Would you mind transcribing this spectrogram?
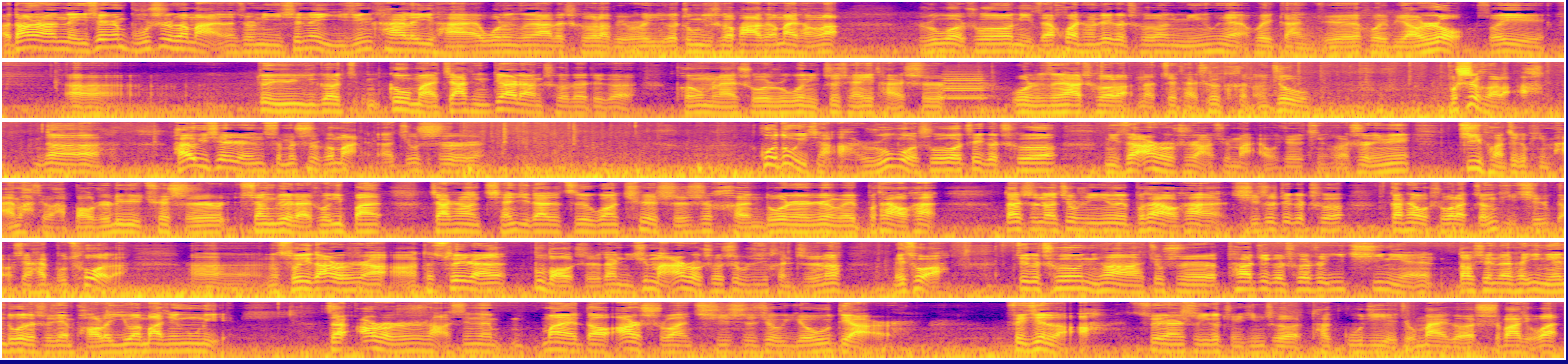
呃，当然，哪些人不适合买呢？就是你现在已经开了一台涡轮增压的车了，比如说一个中级车帕萨特、迈腾了，如果说你再换成这个车，你明显会感觉会比较肉，所以，呃。对于一个购买家庭第二辆车的这个朋友们来说，如果你之前一台是涡轮增压车了，那这台车可能就不适合了啊。那还有一些人什么适合买呢？就是过渡一下啊。如果说这个车你在二手市场去买，我觉得挺合适，因为 Jeep 这个品牌嘛，对吧？保值率确实相对来说一般，加上前几代的自由光确实是很多人认为不太好看。但是呢，就是因为不太好看，其实这个车刚才我说了，整体其实表现还不错的，呃，那所以在二手市场啊，它虽然不保值，但是你去买二手车是不是就很值呢？没错啊，这个车你看啊，就是它这个车是一七年到现在才一年多的时间，跑了一万八千公里，在二手车市场现在卖到二十万，其实就有点儿费劲了啊。虽然是一个准新车，它估计也就卖个十八九万。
